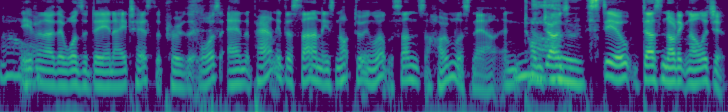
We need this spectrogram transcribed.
Oh. even though there was a DNA test that proved it was. And apparently, the son is not doing well. The son's homeless now, and Tom No. Jones still does not acknowledge it.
